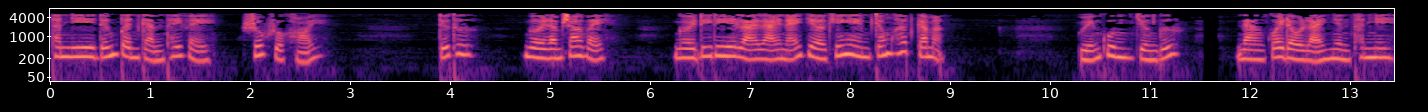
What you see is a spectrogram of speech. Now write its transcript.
Thanh Nhi đứng bên cạnh thấy vậy, rốt ruột hỏi. Tiểu thư, người làm sao vậy? Người đi đi lại lại nãy giờ khiến em chóng hết cả mặt. Uyển Quân dừng bước, nàng quay đầu lại nhìn Thanh Nhi.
